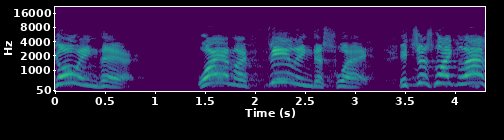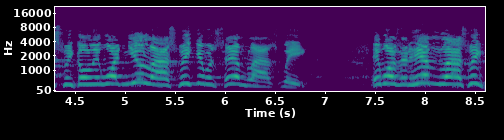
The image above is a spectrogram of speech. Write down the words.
going there? Why am I feeling this way? It's just like last week, only it wasn't you last week, it was him last week. It wasn't him last week,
